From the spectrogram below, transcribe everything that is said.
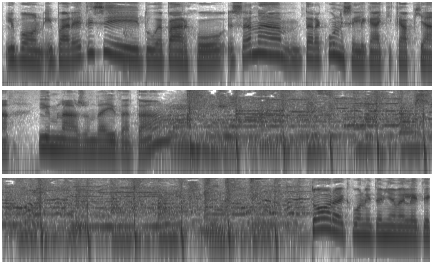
Λοιπόν, η παρέτηση του επάρχου, σαν να ταρακούνησε λιγάκι κάποια λιμνάζοντα ύδατα. Τώρα εκπονείται μια μελέτη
